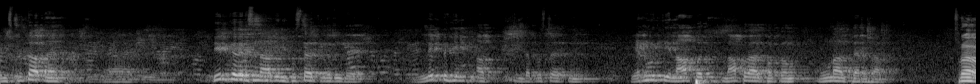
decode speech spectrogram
என் சுத்தா அஹ், தீர்க்க தரிசனாவின் புஸ்தகத்திலிருந்து லிப் ஹிம் அப் இந்த புஸ்தகத்தின் இருநூத்தி நாற்பது நாற்பதாவது பக்கம் மூணாவது பேரகிராஃப் From,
